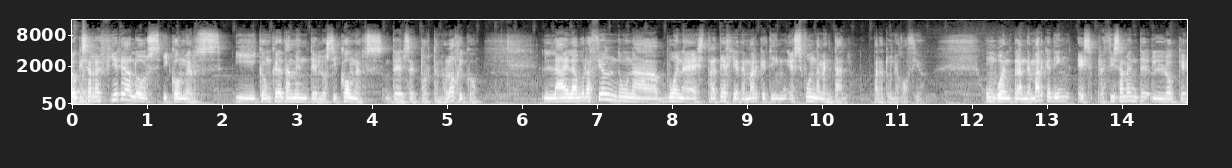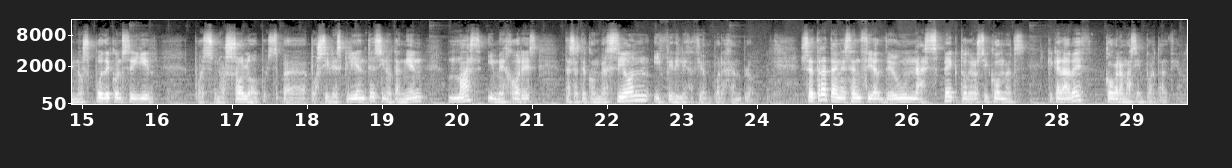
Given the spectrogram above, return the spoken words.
lo que se refiere a los e-commerce y concretamente los e-commerce del sector tecnológico, la elaboración de una buena estrategia de marketing es fundamental para tu negocio. Un buen plan de marketing es precisamente lo que nos puede conseguir pues no solo pues, eh, posibles clientes, sino también más y mejores tasas de conversión y fidelización, por ejemplo. Se trata en esencia de un aspecto de los e-commerce que cada vez cobra más importancia.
